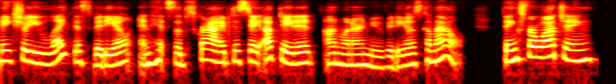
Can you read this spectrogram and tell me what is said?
Make sure you like this video and hit subscribe to stay updated on when our new videos come out. Thanks for watching.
